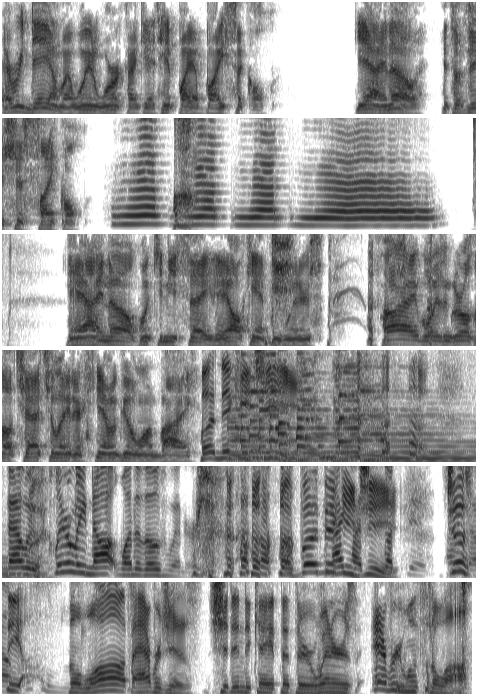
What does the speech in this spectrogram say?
every day on my way to work, I get hit by a bicycle. Yeah, I know. It's a vicious cycle. Oh. Yeah, I know. What can you say? They all can't be winners. all right, boys and girls, I'll chat you later. You have a good one. Bye. But Nikki G, That was clearly not one of those winners. but Nikki G. Just the the law of averages should indicate that there are winners every once in a while.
